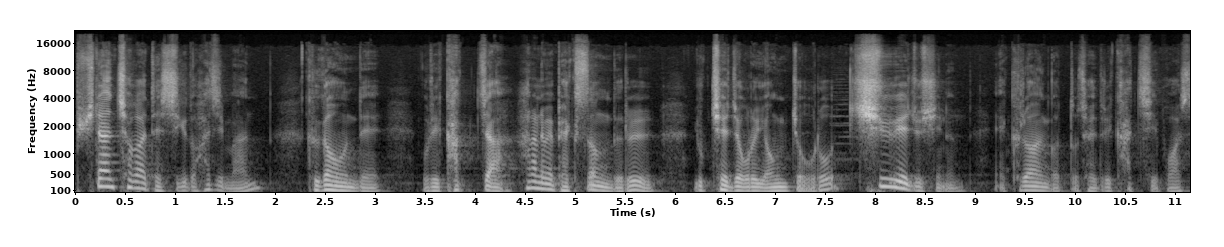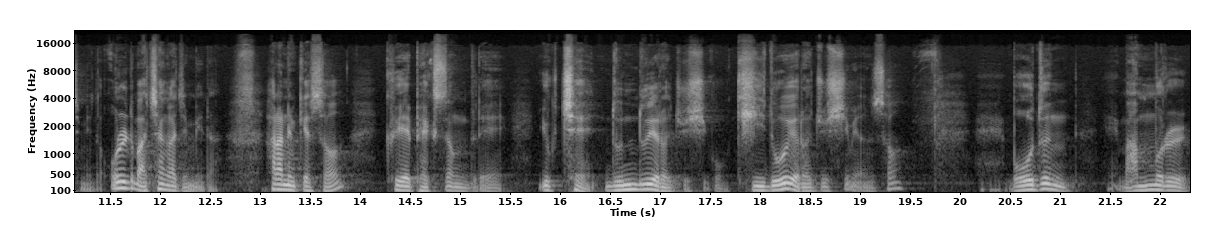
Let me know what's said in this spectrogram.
피난처가 되시기도 하지만 그 가운데 우리 각자 하나님의 백성들을 육체적으로 영적으로 치유해 주시는 그러한 것도 저희들이 같이 보았습니다. 오늘도 마찬가지입니다. 하나님께서 그의 백성들의 육체 눈도 열어 주시고 귀도 열어 주시면서 모든 만물을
